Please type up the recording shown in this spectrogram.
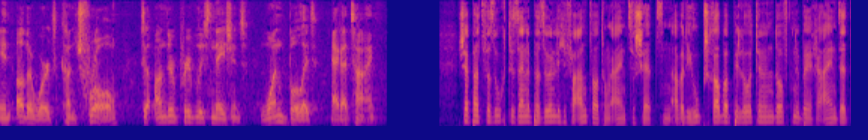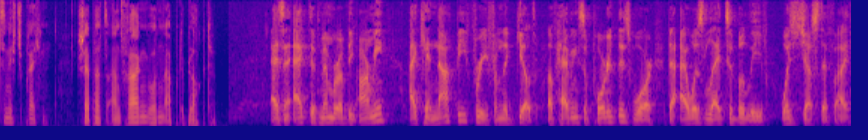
in other words, control, to underprivileged nations, one bullet at a time. Shepard versuchte seine persönliche Verantwortung einzuschätzen, aber die Hubschrauberpilotinnen durften über ihre Einsätze nicht sprechen. Shepards Anfragen wurden abgeblockt. As an active member of the Army, I cannot be free from the guilt of having supported this war that I was led to believe was justified.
